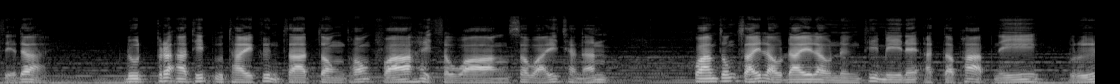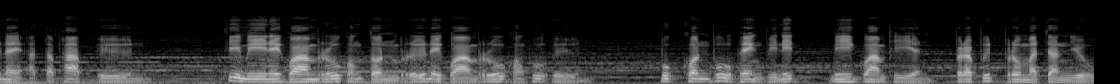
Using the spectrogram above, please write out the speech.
เสียได้ ดุดพระอาทิตย์อุทัยขึ้นสาดส่องท้องฟ้าให้สว่างสวัยฉะนั้น ความสงสัยเหล่าใดเหล่าหนึ่งที่มีในอัตภาพนี้ หรือในอัตภาพอื่น ที่มีในความรู้ของตนหรือในความรู้ของผู้อื่น บุคคลผู้เพ่งพินิษมีความเพียรประพฤติพรหมจรรย์อยู่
